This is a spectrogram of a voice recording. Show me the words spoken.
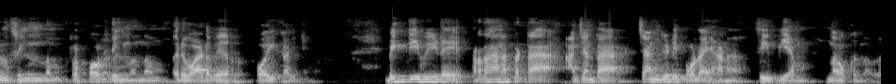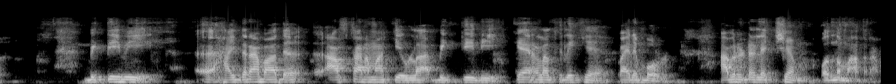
ന്യൂസിൽ നിന്നും റിപ്പോർട്ടറിൽ നിന്നും ഒരുപാട് പേർ പോയി കഴിഞ്ഞു. ബിഗ് ടി വിയുടെ പ്രധാനപ്പെട്ട അജണ്ട ചങ്കിടിപ്പോടെയാണ് സി പി എം നോക്കുന്നത്. ബിഗ് ടി വി ഹൈദരാബാദ് ആസ്ഥാനമാക്കിയുള്ള ബിഗ് ടി വി കേരളത്തിലേക്ക് വരുമ്പോൾ അവരുടെ ലക്ഷ്യം ഒന്ന് മാത്രം.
